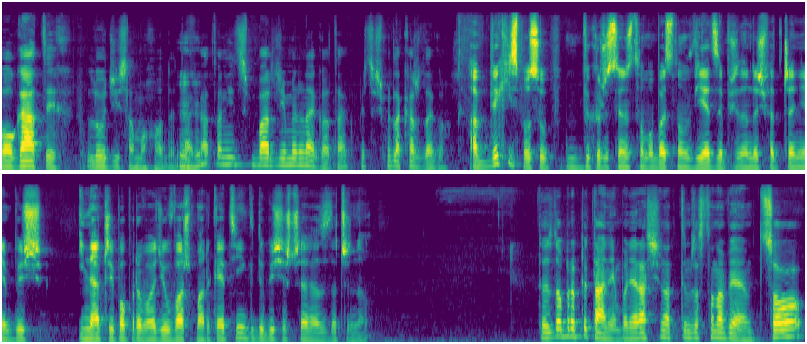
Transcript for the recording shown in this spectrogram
bogatych ludzi samochody, tak? Mhm. a to nic bardziej mylnego, tak? My jesteśmy dla każdego. A w jaki sposób, wykorzystując tą obecną wiedzę, posiadane doświadczenie, byś inaczej poprowadził wasz marketing, gdybyś jeszcze raz zaczynał? To jest dobre pytanie, bo nieraz się nad tym zastanawiałem, co,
